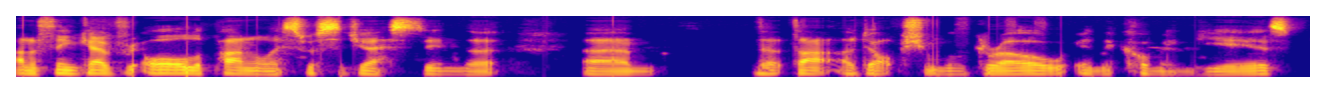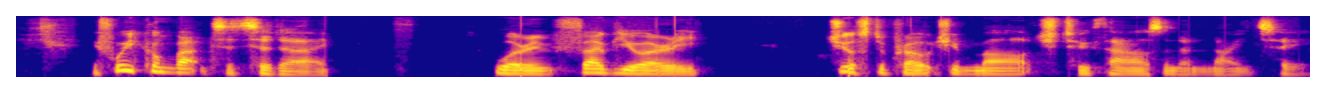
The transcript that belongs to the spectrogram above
and I think every all the panelists were suggesting that um, that that adoption will grow in the coming years. If we come back to today, we're in February, just approaching March 2019,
